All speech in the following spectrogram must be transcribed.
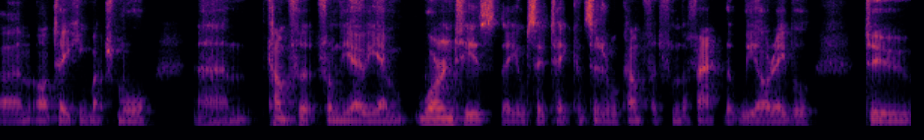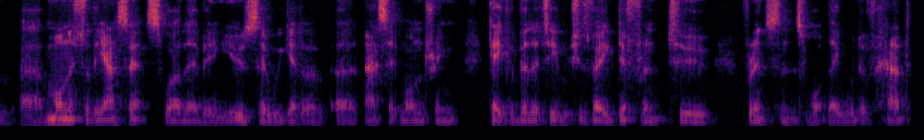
um, are taking much more um, comfort from the OEM warranties. They also take considerable comfort from the fact that we are able to uh, monitor the assets while they're being used. So we get an asset monitoring capability, which is very different to, for instance, what they would have had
